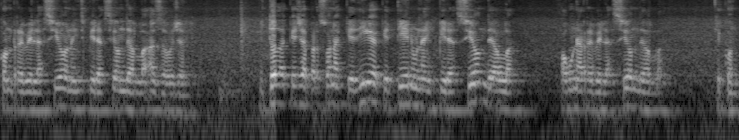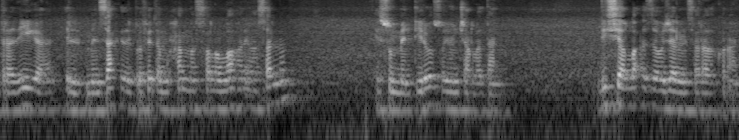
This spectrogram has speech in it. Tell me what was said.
con revelación e inspiración de Allah Azza y toda aquella persona que diga que tiene una inspiración de Allah o una revelación de Allah que contradiga el mensaje del profeta Muhammad sallallahu alaihi wasallam es un mentiroso y un charlatán. Dice Allah azza wa en el Sagrado Corán:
